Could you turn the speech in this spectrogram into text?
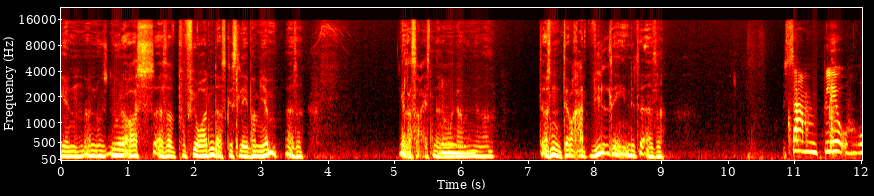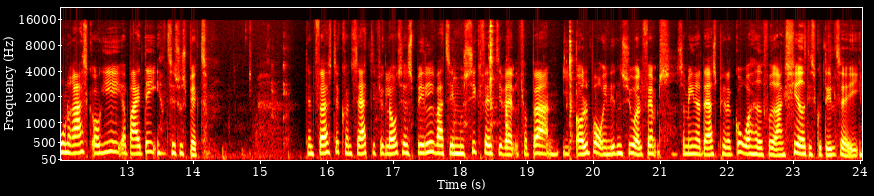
igen. Og nu, nu er det også altså, på 14, der skal slæbe ham hjem. Altså, eller 16, eller hvor Mm. gammel jeg var. Det var, sådan, det var ret vildt egentlig. Altså. Sammen blev Rune Rask, Orgie og By D til Suspekt. Den første koncert, de fik lov til at spille, var til en musikfestival for børn i Aalborg i 1997, som en af deres pædagoger havde fået arrangeret, de skulle deltage i.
